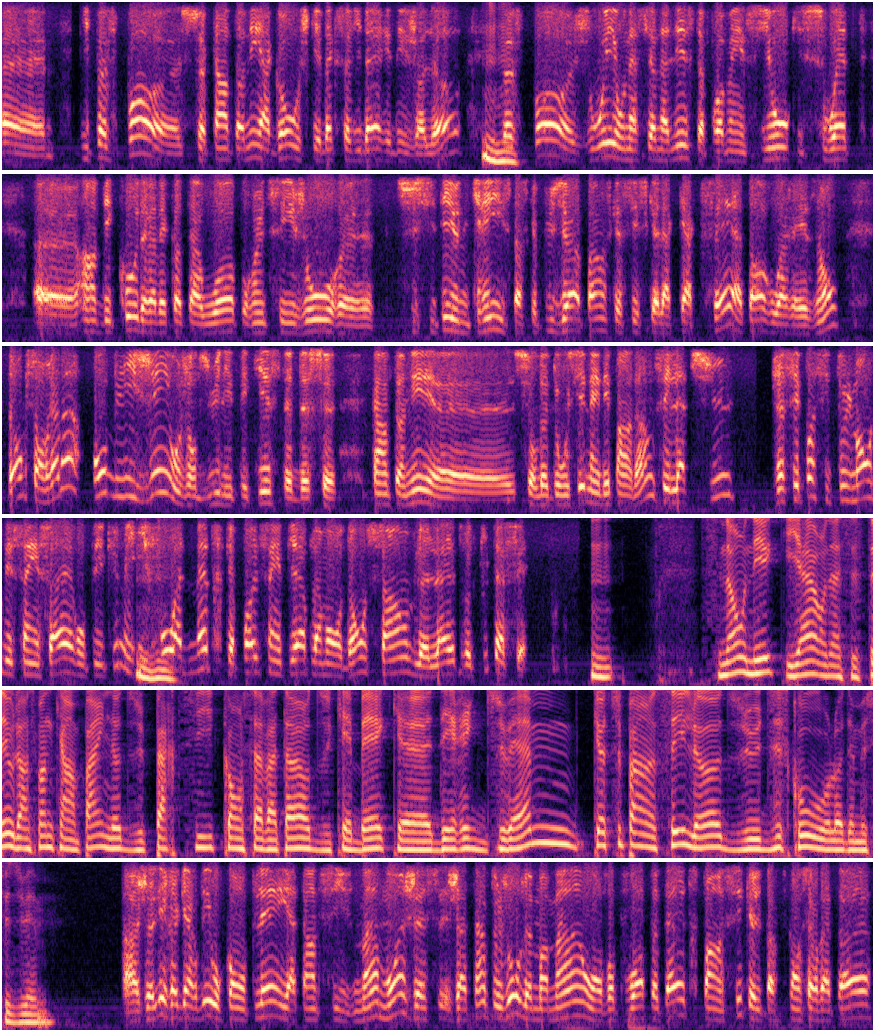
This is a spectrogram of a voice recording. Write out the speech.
Euh, ils peuvent pas euh, se cantonner à gauche. Québec solidaire est déjà là. Ils Mhm. peuvent pas jouer aux nationalistes provinciaux qui souhaitent euh, en découdre avec Ottawa pour un de ces jours susciter une crise parce que plusieurs pensent que c'est ce que la CAQ fait, à tort ou à raison. Donc, ils sont vraiment obligés aujourd'hui, les péquistes, de se cantonner sur le dossier de l'indépendance. Et là-dessus, je ne sais pas si tout le monde est sincère au PQ, mais il Mhm. faut admettre que Paul Saint-Pierre Plamondon semble l'être tout à fait. Mhm. Sinon, Nick, hier, on a assisté au lancement de campagne là, du Parti conservateur du Québec euh, d'Éric Duhem. Qu'as-tu pensé là, du discours là, de M. Duhem? Ah, je l'ai regardé au complet et attentivement. Moi, j'attends toujours le moment où on va pouvoir peut-être penser que le Parti conservateur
